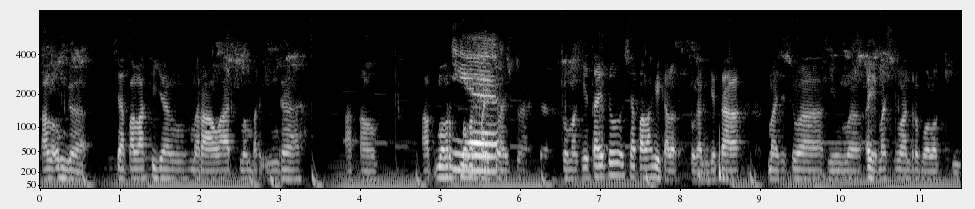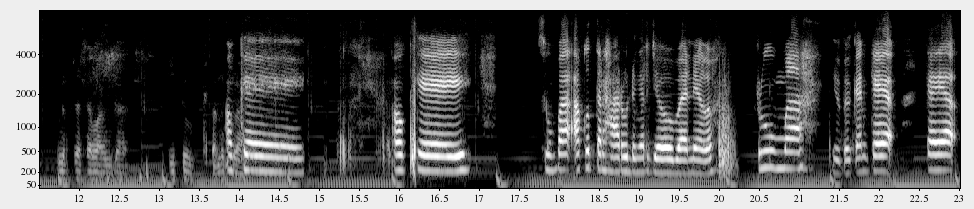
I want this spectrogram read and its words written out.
Kalau enggak siapa lagi yang merawat memperindah atau uh, mem- memperbaiki istilahnya. rumah kita itu siapa lagi kalau bukan kita mahasiswa hima eh mahasiswa antropologi Universitas Erlangga? Gitu Mbak Najla. Oke. Oke. Sumpah aku terharu dengar jawabannya loh. Rumah gitu kan kayak kayak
